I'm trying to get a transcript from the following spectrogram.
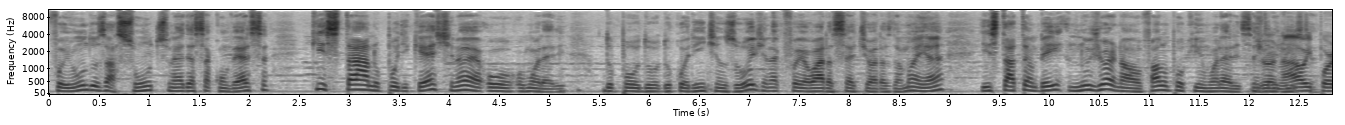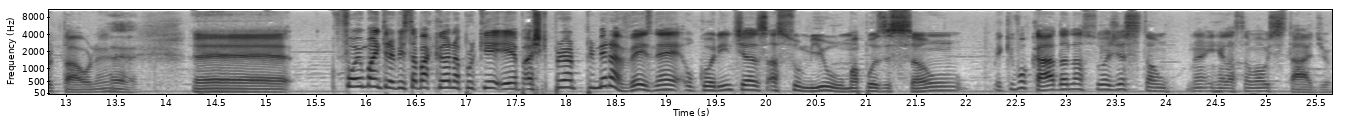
Foi um dos assuntos né, dessa conversa que está no podcast, né, o, o Morelli, do, do, do Corinthians hoje, né, que foi ao ar às 7 horas da manhã, e está também no jornal. Fala um pouquinho, Morelli, dessa Jornal e entrevista. portal, né? É. É, Foi uma entrevista bacana, porque é, acho que pela primeira vez, né, o Corinthians assumiu uma posição equivocada na sua gestão, né, em relação ao estádio.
